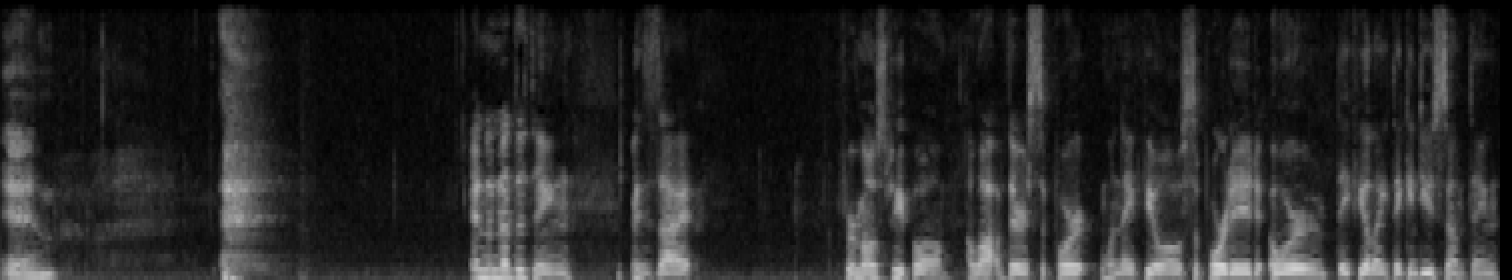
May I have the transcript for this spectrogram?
And And another thing is that for most people, a lot of their support when they feel supported or they feel like they can do something,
